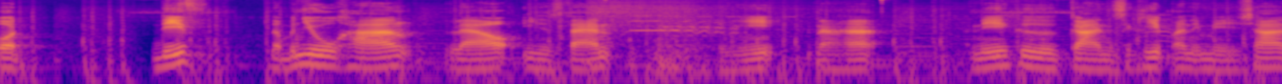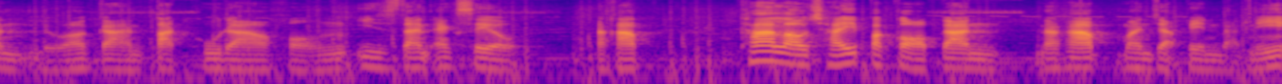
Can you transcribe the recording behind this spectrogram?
กด diff W ค้างแล้ว instant อย่างนี้นะฮะ อันนี้คือการ skip animation หรือว่าการตัด cooldown ของ instant accel นะครับ ถ้าเราใช้ประกอบกันนะครับ มันจะเป็นแบบนี้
